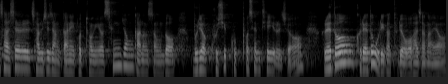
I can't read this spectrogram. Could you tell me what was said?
사실 잠시 잠깐의 고통이요 생존 가능성도 무려 99%에 이르죠. 그래도 그래도 우리가 두려워하잖아요.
